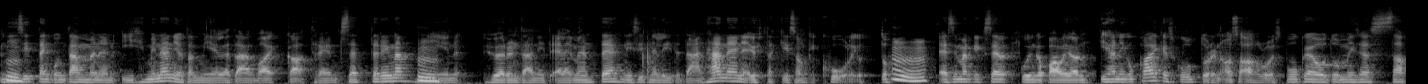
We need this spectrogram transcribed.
niin Mm. sitten kun tämmöinen ihminen, jota mielletään vaikka trendsetterinä, mm. niin hyödyntää niitä elementtejä, niin sitten ne liitetään häneen ja yhtäkkiä se onkin cool juttu. Mm. Esimerkiksi se, kuinka paljon ihan niin kuin kaikessa kulttuurin osa-alueissa, pukeutumisessa,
